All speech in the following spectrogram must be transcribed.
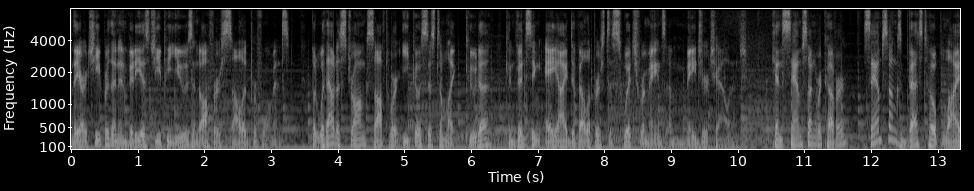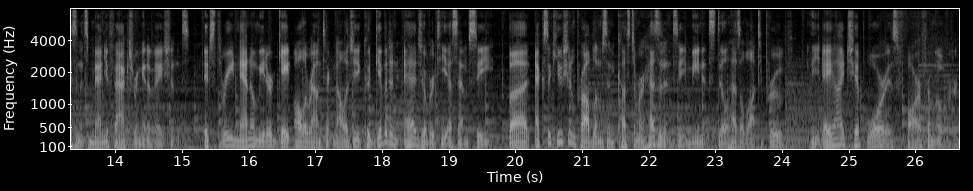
They are cheaper than NVIDIA's GPUs and offer solid performance. But without a strong software ecosystem like CUDA, convincing AI developers to switch remains a major challenge. Can Samsung recover? Samsung's best hope lies in its manufacturing innovations. Its 3-nanometer gate-all-around technology could give it an edge over TSMC, but execution problems and customer hesitancy mean it still has a lot to prove. The AI chip war is far from over.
